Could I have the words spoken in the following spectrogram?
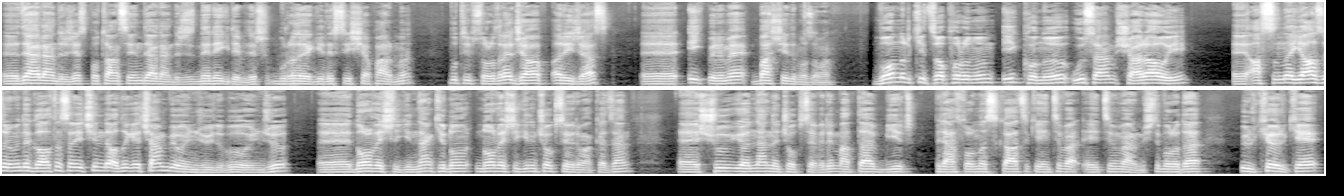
e, değerlendireceğiz. Potansiyelini değerlendireceğiz. Nereye gidebilir? Burada gelirse iş yapar mı? Bu tip sorulara cevap arayacağız. E, ilk bölüme başlayalım o zaman. Wonderkid raporunun ilk konuğu Usam Şaraoui. E, aslında yaz döneminde Galatasaray için de adı geçen bir oyuncuydu bu oyuncu. E, Norveç Ligi'nden ki Nor- Norveç Ligi'ni çok severim hakikaten. E, şu yönden de çok severim. Hatta bir platformda scouting eğitim, ver, eğitim vermiştim. Orada ülke ülke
